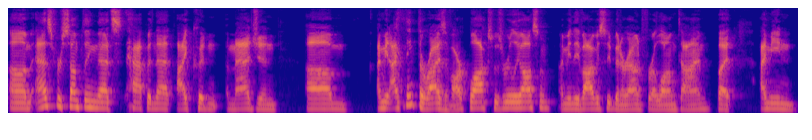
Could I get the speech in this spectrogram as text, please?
Um, as for something that's happened that I couldn't imagine, um, I mean, I think the rise of art blocks was really awesome. I mean, they've obviously been around for a long time, but I mean,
